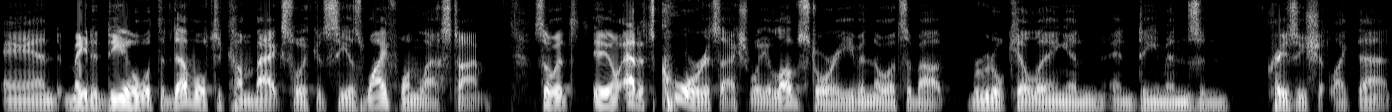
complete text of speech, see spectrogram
and made a deal with the devil to come back so he could see his wife one last time. So it's you know at its core, it's actually a love story, even though it's about brutal killing and and demons and crazy shit like that.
